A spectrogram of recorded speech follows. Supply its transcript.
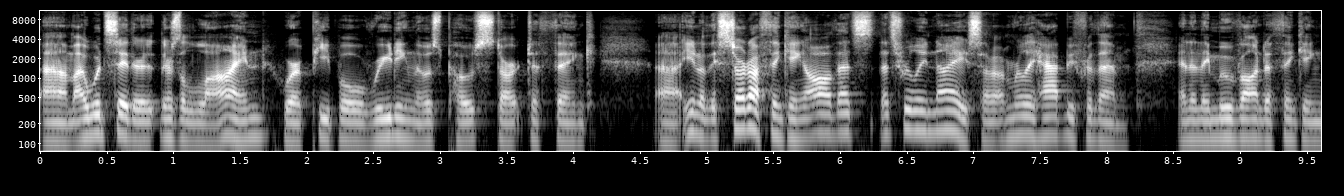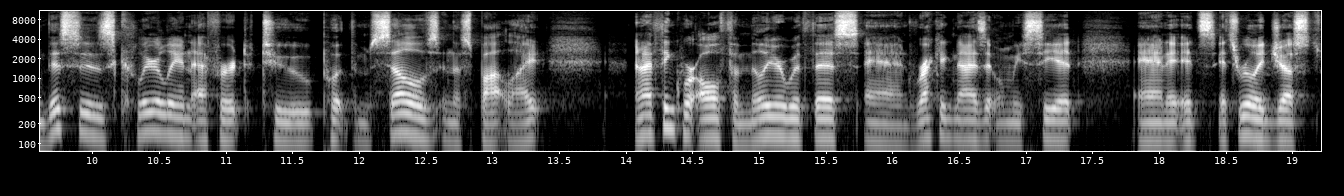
Um, I would say there, there's a line where people reading those posts start to think, uh, you know, they start off thinking, "Oh, that's that's really nice. I'm really happy for them," and then they move on to thinking, "This is clearly an effort to put themselves in the spotlight." And I think we're all familiar with this and recognize it when we see it, and it's it's really just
